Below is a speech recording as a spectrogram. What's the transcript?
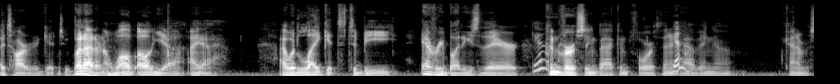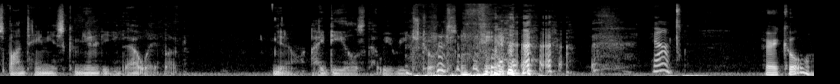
it's harder to get to. But I don't know. Well, oh yeah, I I would like it to be everybody's there yeah. conversing back and forth and yeah. having a kind of a spontaneous community that way but you know ideals that we reach towards yeah very cool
